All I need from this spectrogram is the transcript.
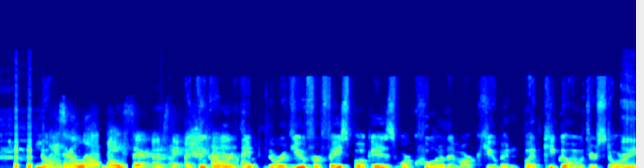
you guys are a lot nicer. I'm just kidding. I think Uh, our review, the review for Facebook is we're cooler than Mark Cuban, but keep going with your story.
